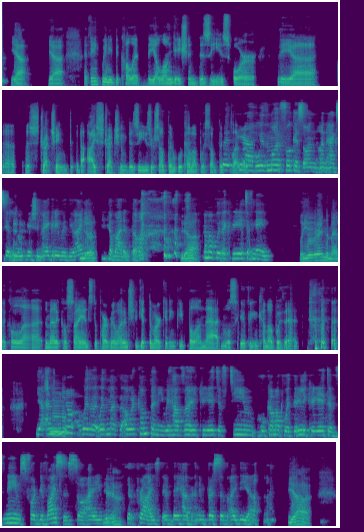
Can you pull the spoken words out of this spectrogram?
yeah, yeah, I think we need to call it the elongation disease or the uh, the the stretching, the eye stretching disease or something. We'll come up with something with, clever. Yeah, with more focus on on axial elongation. I agree with you. I need yeah. to think about it though. yeah, come up with a creative name. Well, you're in the medical uh, the medical science department. Why don't you get the marketing people on that, and we'll see if we can come up with it. yeah and you know with with my, our company we have very creative team who come up with really creative names for devices. So i would yeah. be surprised if they have an impressive idea. Yeah.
